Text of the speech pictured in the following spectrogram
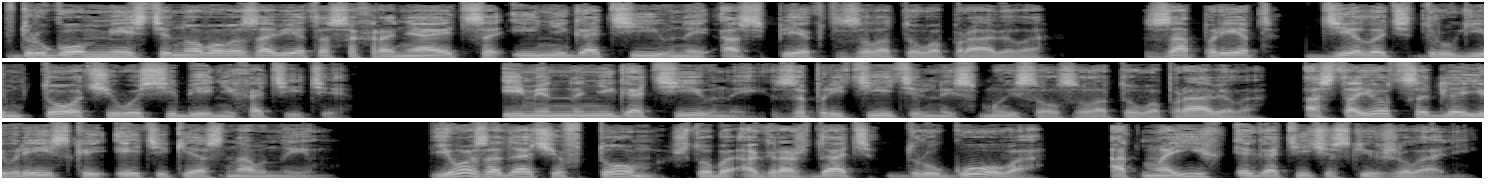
В другом месте Нового Завета сохраняется и негативный аспект золотого правила – запрет делать другим то, чего себе не хотите. Именно негативный, запретительный смысл золотого правила остается для еврейской этики основным. Его задача в том, чтобы ограждать другого от моих эготических желаний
